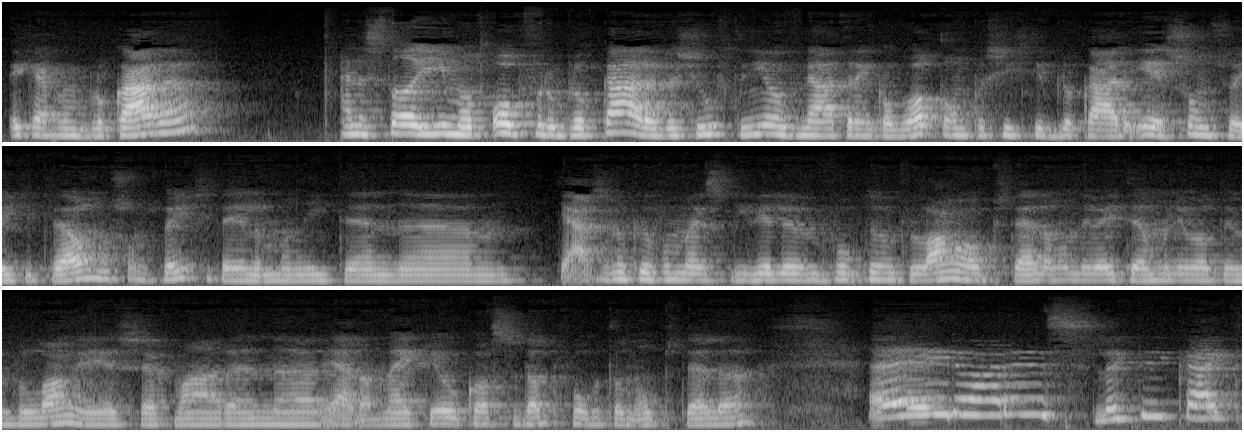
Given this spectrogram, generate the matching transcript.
ik heb een blokkade. En dan stel je iemand op voor een blokkade. Dus je hoeft er niet over na te denken wat dan precies die blokkade is. Soms weet je het wel, maar soms weet je het helemaal niet. En uh, ja, er zijn ook heel veel mensen die willen bijvoorbeeld hun verlangen opstellen. Want die weten helemaal niet wat hun verlangen is, zeg maar. En uh, ja, dan merk je ook als ze dat bijvoorbeeld dan opstellen. Hé, hey, daar is. Leuk dat je kijkt.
